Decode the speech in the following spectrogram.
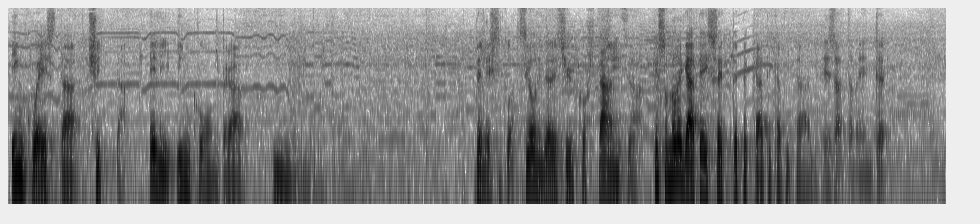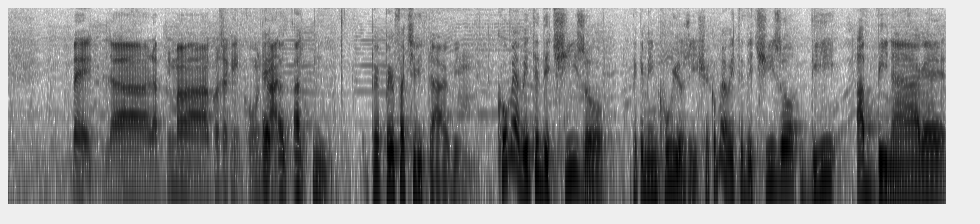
in questa città e lì incontra mm, delle situazioni, delle circostanze esatto. che sono legate ai sette peccati capitali. Esattamente. Beh, la, la prima cosa che Eh, incontra... al- al- mm, per, per facilitarvi, Mm. come avete deciso, perché mi incuriosisce, come avete deciso di abbinare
